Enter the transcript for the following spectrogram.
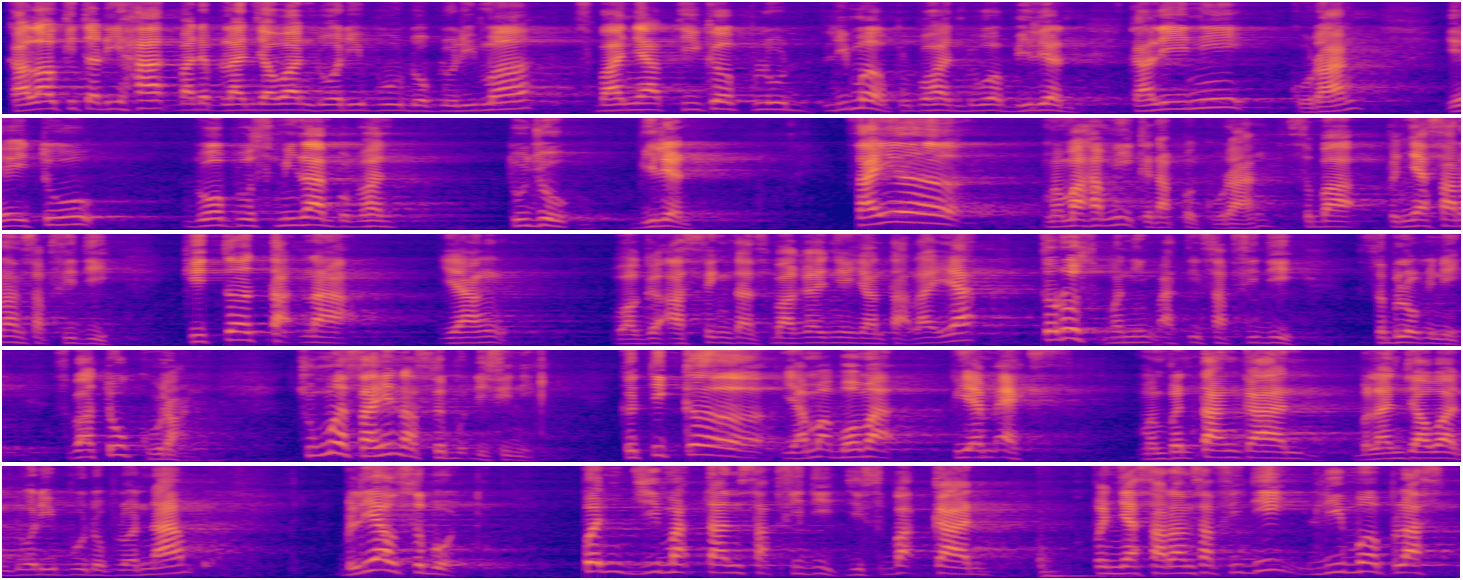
Kalau kita lihat pada belanjawan 2025 sebanyak 35.2 bilion. Kali ini kurang iaitu 29.7 bilion. Saya memahami kenapa kurang sebab penyasaran subsidi. Kita tak nak yang warga asing dan sebagainya yang tak layak terus menikmati subsidi sebelum ini. Sebab tu kurang. Cuma saya nak sebut di sini. Ketika Yang Amat Berhormat PMX membentangkan belanjawan 2026, beliau sebut penjimatan subsidi disebabkan penyasaran subsidi 15.5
